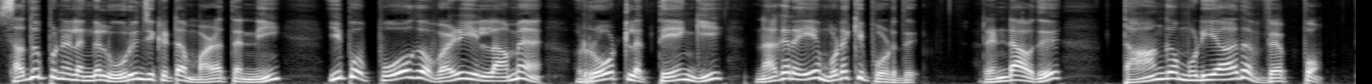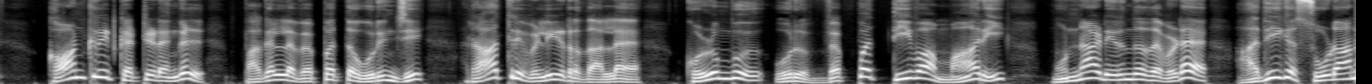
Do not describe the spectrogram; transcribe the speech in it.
சதுப்பு நிலங்கள் உறிஞ்சிக்கிட்ட மழை தண்ணி இப்போ போக வழி இல்லாம ரோட்ல தேங்கி நகரையே முடக்கி போடுது. ரெண்டாவது தாங்க முடியாத வெப்பம். கான்கிரீட் கட்டிடங்கள் பகல்ல வெப்பத்தை உறிஞ்சி ராத்திரி வெளியிடுறதால கொழும்பு ஒரு வெப்பத் தீவா மாறி முன்னாடி இருந்ததை விட அதிக சூடான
